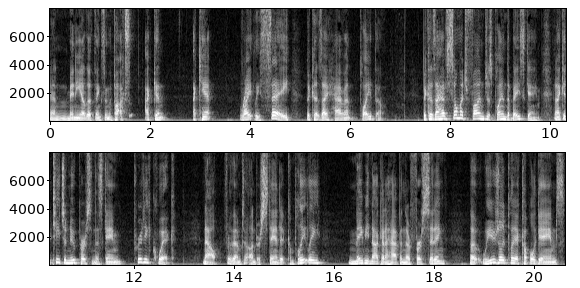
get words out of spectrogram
and many other things in the box. I can I can't rightly say because I haven't played them. Because I have so much fun just playing the base game and I could teach a new person this game pretty quick. Now, for them to understand it completely, maybe not going to happen their first sitting, but we usually play a couple of games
